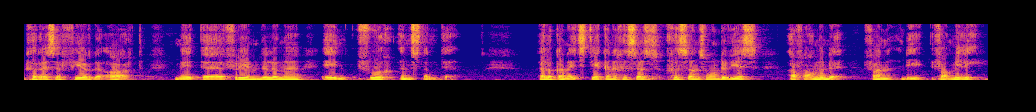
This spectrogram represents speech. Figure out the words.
gereserveerde aard met uh, vreemdelinge en vooginstinkte. Hulle kan uitstekende gesins, gesinshonde wees, afhangende van die familie.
